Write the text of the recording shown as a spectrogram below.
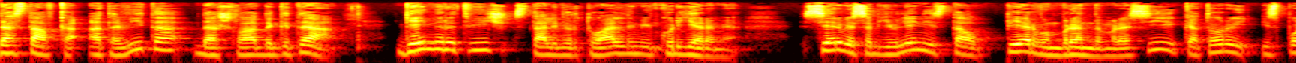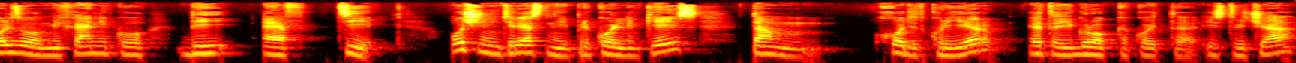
Доставка от Авито дошла до GTA. Геймеры Twitch стали виртуальными курьерами. Сервис объявлений стал первым брендом в России, который использовал механику BFT. Очень интересный и прикольный кейс. Там ходит курьер, это игрок какой-то из Твича,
